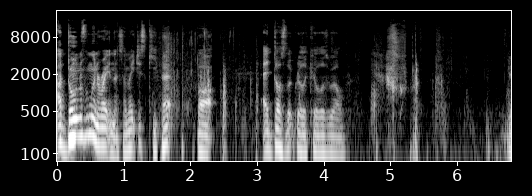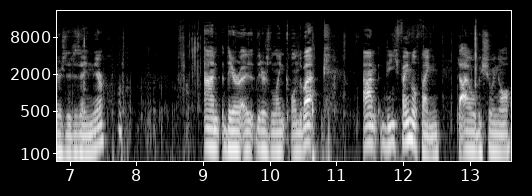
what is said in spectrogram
I don't know if I'm going to write in this, I might just keep it, but it does look really cool as well. Here's the design there. And there, uh, there's a link on the back. And the final thing that I will be showing off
